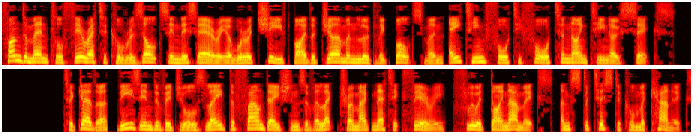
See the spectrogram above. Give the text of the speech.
Fundamental theoretical results in this area were achieved by the German Ludwig Boltzmann (1844–1906). Together, these individuals laid the foundations of electromagnetic theory, fluid dynamics, and statistical mechanics.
